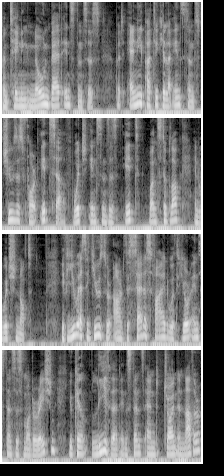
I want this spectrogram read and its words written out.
containing known bad instances, but any particular instance chooses for itself which instances it wants to block and which not. If you as a user are dissatisfied with your instance's moderation, you can leave that instance and join another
